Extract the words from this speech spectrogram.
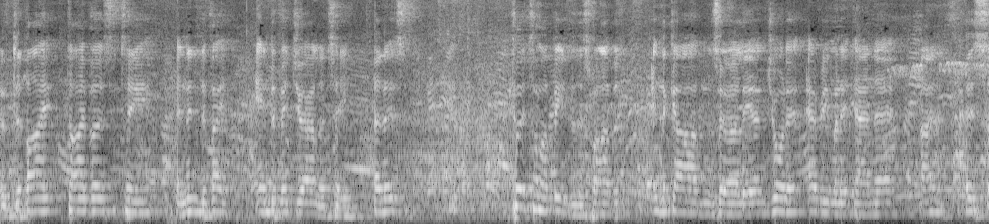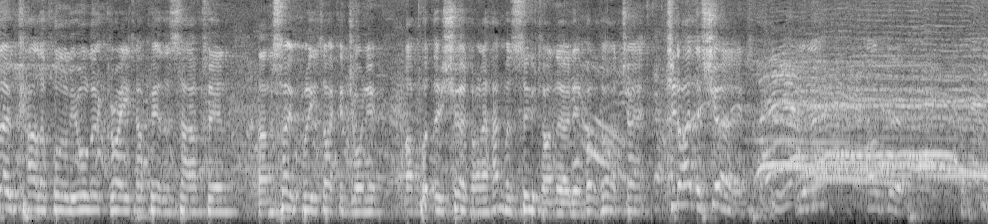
of diversity and indivi- individuality. And it's First time I've been to this one, I was in the gardens earlier, enjoyed it every minute down there. And it's so colourful, you all look great up here this afternoon. I'm so pleased I can join you. I put this shirt on, I had my suit on earlier, but I thought. Do you like the shirt? Yeah? Oh, Woo!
